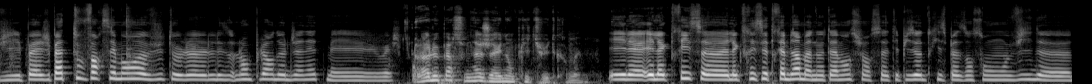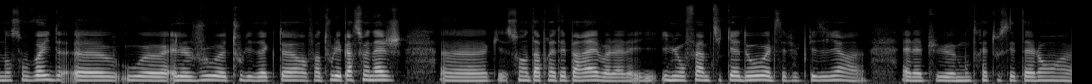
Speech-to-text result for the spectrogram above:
j'ai pas, pas tout forcément vu l'ampleur de Janet, mais ouais. Là, le personnage a une amplitude quand même. Et l'actrice, euh, l'actrice est très bien, bah, notamment sur cet épisode qui se passe dans son vide, euh, dans son void, euh, où elle joue tous les acteurs, enfin tous les personnages qui sont interprétés par elle. Voilà, ils lui ont fait un petit cadeau, elle s'est fait plaisir, elle a pu montrer tous ses talents.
